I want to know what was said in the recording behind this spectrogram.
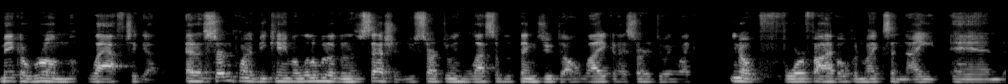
make a room laugh together at a certain point it became a little bit of an obsession you start doing less of the things you don't like and i started doing like you know four or five open mics a night and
